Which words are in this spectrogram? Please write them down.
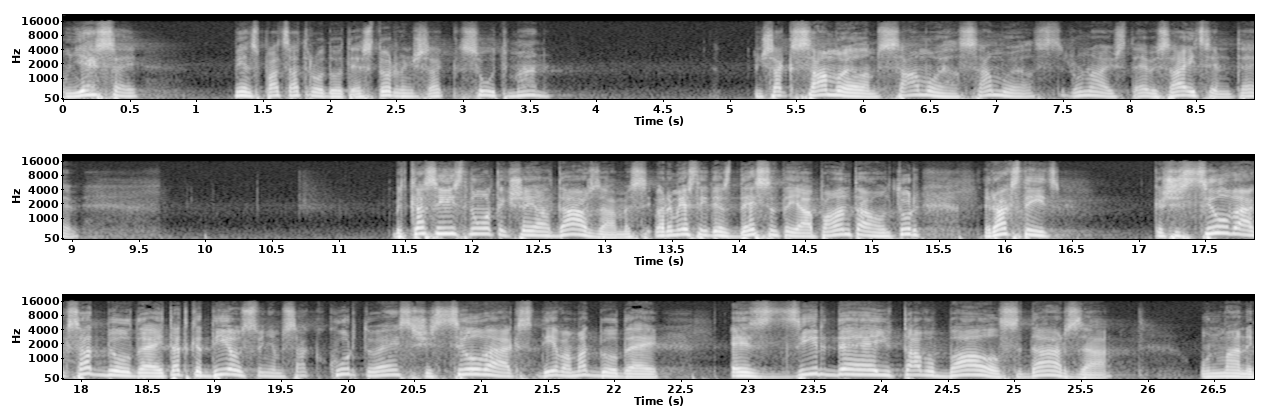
Un Jēzeja viens pats atrodoties tur, viņš saka, sūti mani. Viņš saka, Samuēlam, Samuēl, Samuēls, runāju uz tevi, es aicinu tevi. Bet kas īsti notika šajā dārzā? Mēs varam iestīties desmitajā pantā, un tur rakstīts, ka šis cilvēks atbildēja, tad, kad Dievs viņam saka, kur tu esi. Šis cilvēks Dievam atbildēja, es dzirdēju tavu balsi dārzā, un mani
